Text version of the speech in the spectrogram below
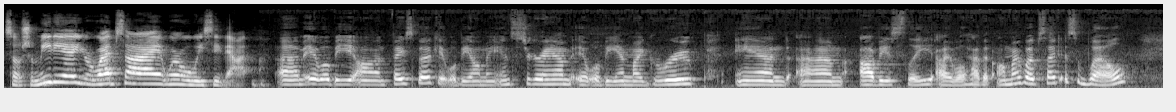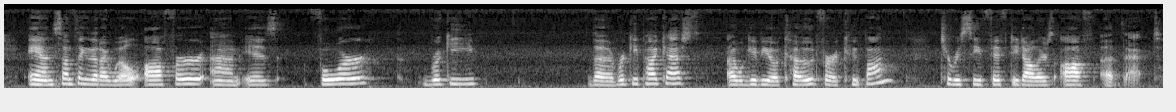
social media, your website? Where will we see that? Um, it will be on Facebook. It will be on my Instagram. It will be in my group. And um, obviously, I will have it on my website as well. And something that I will offer um, is for Rookie, the Rookie podcast, I will give you a code for a coupon to receive $50 off of that.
